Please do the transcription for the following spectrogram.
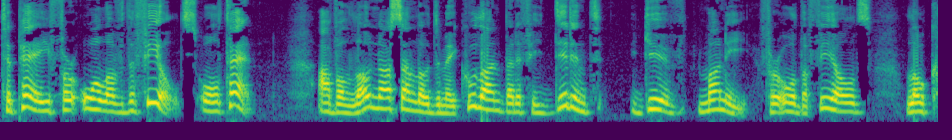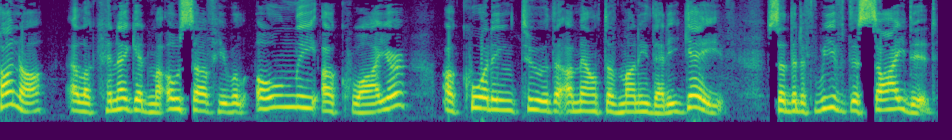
to pay for all of the fields, all ten. Avalo nasan lo kulan, but if he didn't give money for all the fields, lo kana ela ma'osav, he will only acquire according to the amount of money that he gave. So that if we've decided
